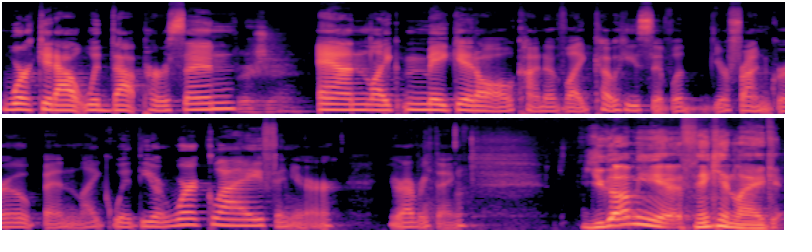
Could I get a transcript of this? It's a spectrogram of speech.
work it out with that person for sure. and like make it all kind of like cohesive with your friend group and like with your work life and your your everything. you got me thinking like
